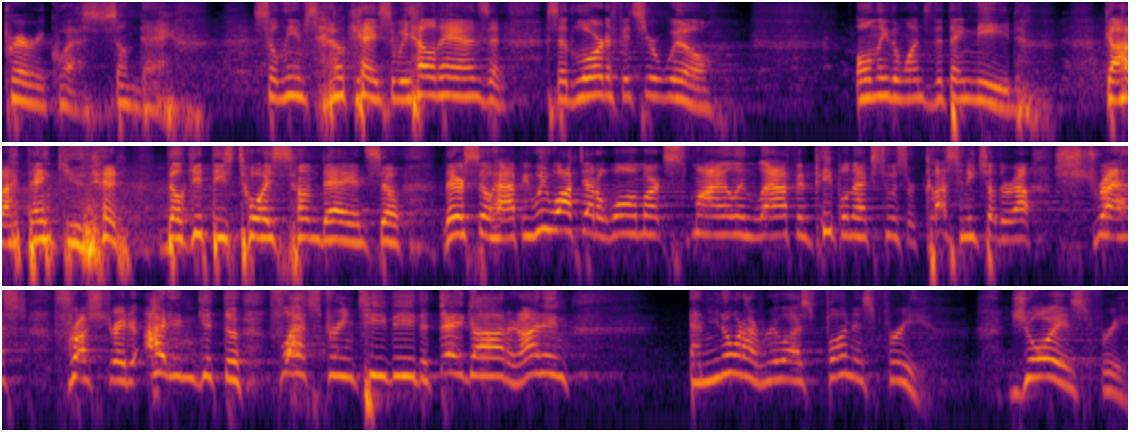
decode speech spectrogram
prayer requests someday. So Liam said, Okay. So we held hands and I said, Lord, if it's your will, only the ones that they need God, I thank you that they'll get these toys someday. And so they're so happy. We walked out of Walmart smiling, laughing. People next to us are cussing each other out, stressed, frustrated. I didn't get the flat screen TV that they got, and I didn't. And you know what I realized? Fun is free, joy is free.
